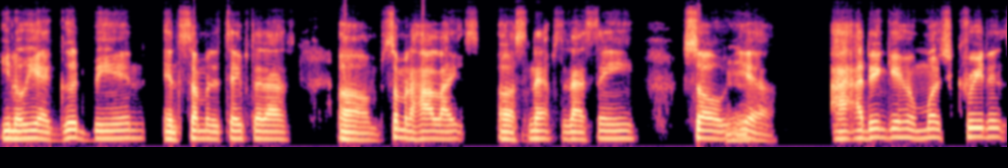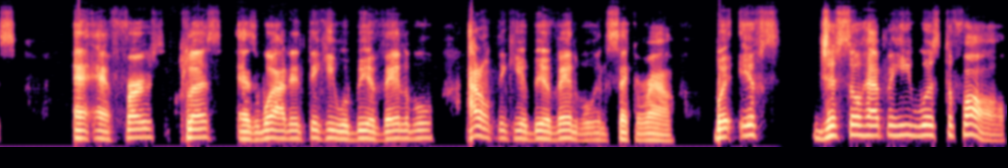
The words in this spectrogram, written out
You know, he had good bend in some of the tapes that I um some of the highlights uh snaps that I seen. So Mhm. yeah, I, I didn't give him much credence at, at first. Plus, as well, I didn't think he would be available. I don't think he'll be available in the second round. But if just so happened he was to fall,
